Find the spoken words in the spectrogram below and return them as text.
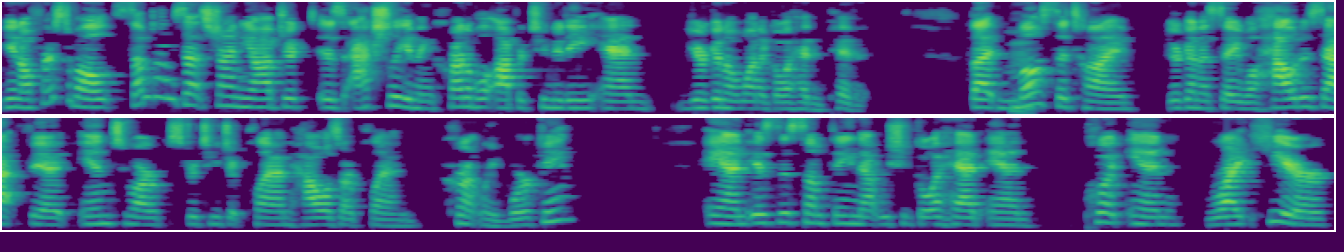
you know, first of all, sometimes that shiny object is actually an incredible opportunity and you're going to want to go ahead and pivot. But hmm. most of the time, you're going to say, well, how does that fit into our strategic plan? How is our plan currently working? And is this something that we should go ahead and put in right here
